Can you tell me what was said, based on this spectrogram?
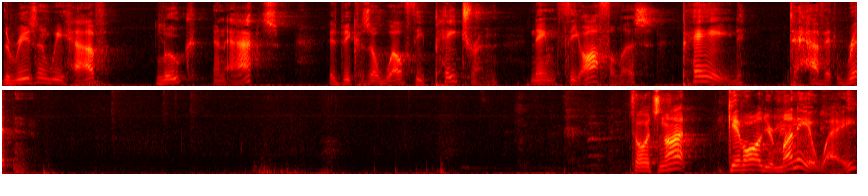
The reason we have Luke and Acts is because a wealthy patron named Theophilus paid to have it written. So it's not give all your money away,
